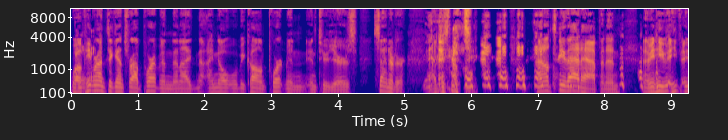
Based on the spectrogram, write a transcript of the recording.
well, anyway. if he runs against Rob Portman, then I I know we'll be calling Portman in two years senator. I just don't see, I don't see that happening. I mean, he, he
